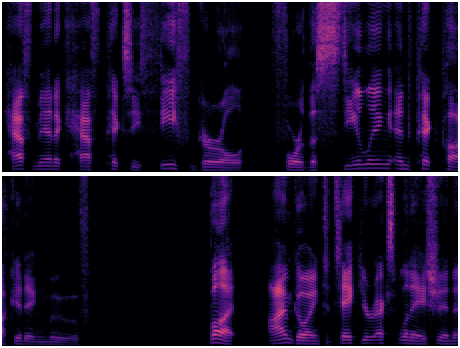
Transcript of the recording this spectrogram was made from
half manic, half pixie thief girl for the stealing and pickpocketing move. But I'm going to take your explanation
